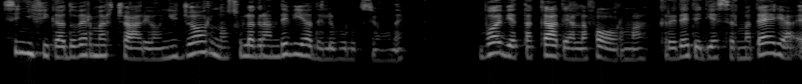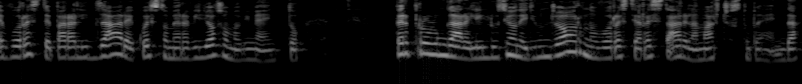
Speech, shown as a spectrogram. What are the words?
significa dover marciare ogni giorno sulla grande via dell'evoluzione. Voi vi attaccate alla forma, credete di essere materia e vorreste paralizzare questo meraviglioso movimento. Per prolungare l'illusione di un giorno vorreste arrestare la marcia stupenda.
